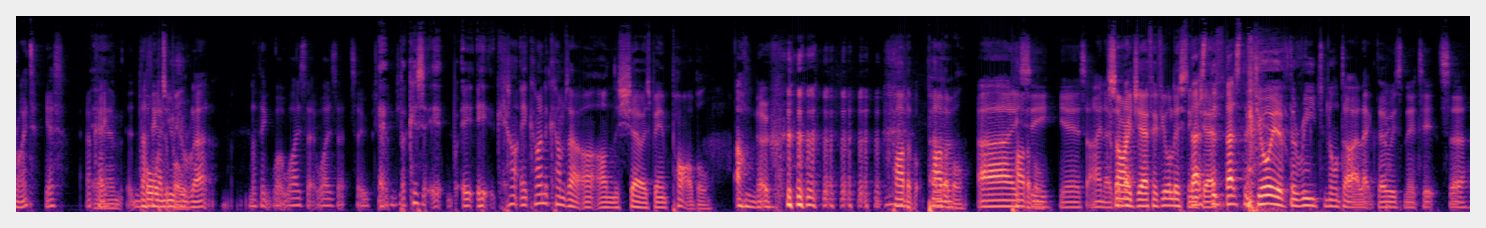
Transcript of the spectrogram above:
right. Yes. Okay. Um, Nothing portable. unusual that. Nothing. Why, why is that? Why is that so? Uh, challenging? because it it it, it kind of comes out on, on the show as being potable, Oh no. potable, potable. I Potable. see. Yes, I know. Sorry, that- Jeff, if you're listening, That's Jeff. the that's the joy of the regional dialect, though, isn't it? It's uh,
